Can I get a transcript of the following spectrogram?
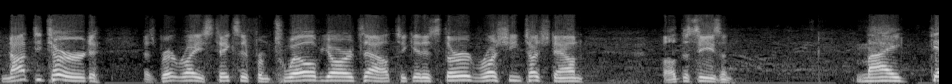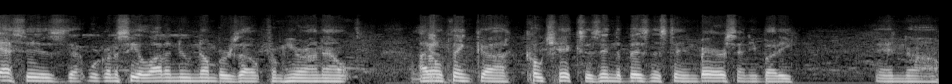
not deterred as Brett Rice takes it from 12 yards out to get his third rushing touchdown of the season. My guess is that we're going to see a lot of new numbers out from here on out. I don't think uh, Coach Hicks is in the business to embarrass anybody, and uh,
